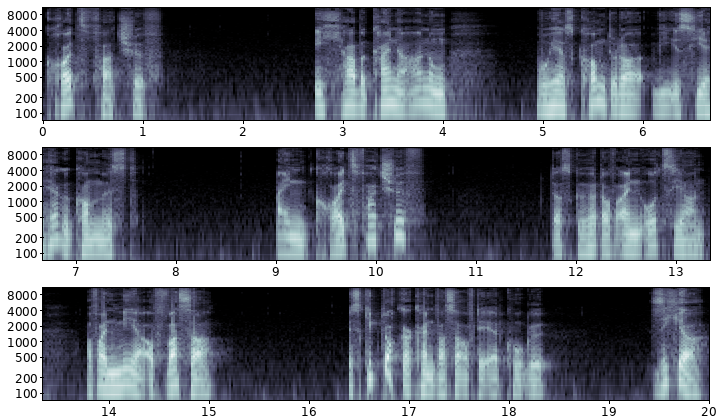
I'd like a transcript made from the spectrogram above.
Kreuzfahrtschiff. Ich habe keine Ahnung, woher es kommt oder wie es hierher gekommen ist. Ein Kreuzfahrtschiff? Das gehört auf einen Ozean, auf ein Meer, auf Wasser. Es gibt doch gar kein Wasser auf der Erdkugel. Sicher,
